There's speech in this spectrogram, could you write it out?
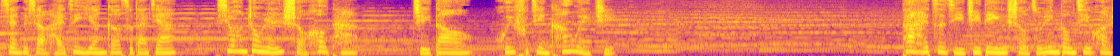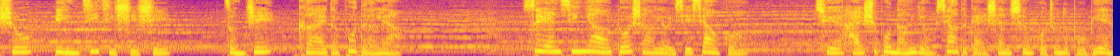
像个小孩子一样告诉大家，希望众人守候他，直到恢复健康为止。还自己制定手足运动计划书，并积极实施。总之，可爱的不得了。虽然新药多少有一些效果，却还是不能有效的改善生活中的不便。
